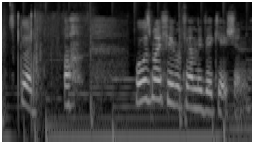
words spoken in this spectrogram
it's good. Uh, what was my favorite family vacation?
